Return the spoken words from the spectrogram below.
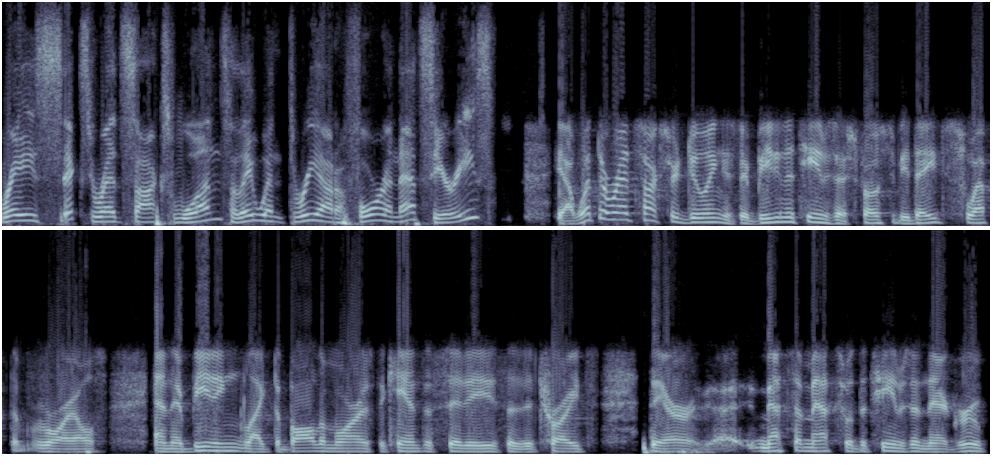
Rays 6, Red Sox 1. So they win 3 out of 4 in that series. Yeah, what the Red Sox are doing is they're beating the teams they're supposed to be. They swept the Royals, and they're beating like the Baltimores, the Kansas Cities, the Detroits. They're uh, Mets and Mets with the teams in their group,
